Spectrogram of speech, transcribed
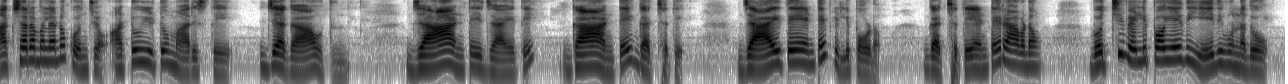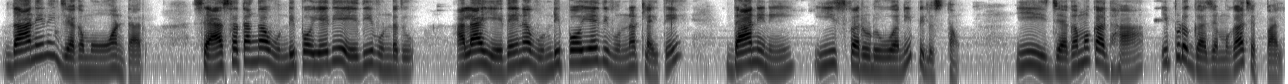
అక్షరములను కొంచెం అటు ఇటు మారిస్తే జగా అవుతుంది. జా అంటే జాయతే గా అంటే గచ్చతే. జాయితే అంటే వెళ్ళిపోవడం గచ్చతే అంటే రావడం. వచ్చి వెళ్ళిపోయేది ఏది ఉన్నదో దానిని జగము అంటారు. శాశ్వతంగా ఉండిపోయేది ఏదీ ఉండదు. అలా ఏదైనా ఉండిపోయేది ఉన్నట్లయితే దానిని ఈశ్వరుడు అని పిలుస్తాం. ఈ జగము కథ ఇప్పుడు గజముగా చెప్పాలి.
